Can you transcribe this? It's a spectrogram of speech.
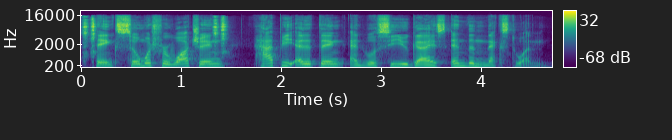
Thanks so much for watching, happy editing, and we'll see you guys in the next one.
